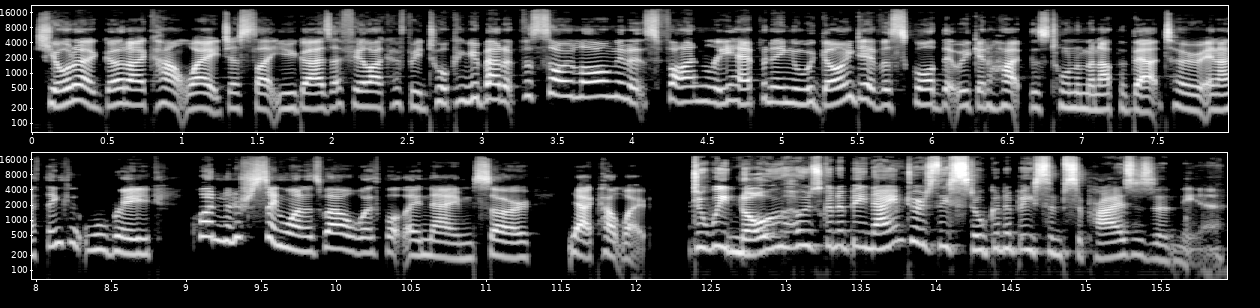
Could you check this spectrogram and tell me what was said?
Kia ora, good. I can't wait. Just like you guys, I feel like I've been talking about it for so long and it's finally happening. And we're going to have a squad that we can hype this tournament up about too. And I think it will be quite an interesting one as well with what they name. So yeah, I can't wait. Do we know who's going to be named or is there still going to be some surprises in there?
